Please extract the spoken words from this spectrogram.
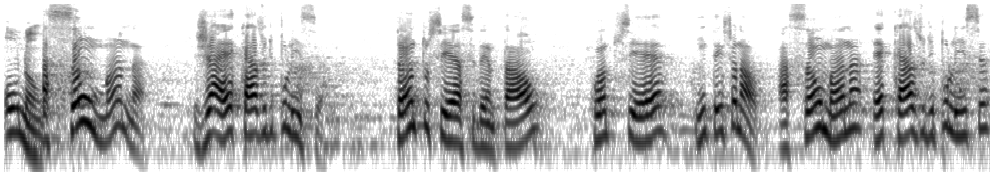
ou não. A ação humana já é caso de polícia, tanto se é acidental quanto se é intencional. A ação humana é caso de polícia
